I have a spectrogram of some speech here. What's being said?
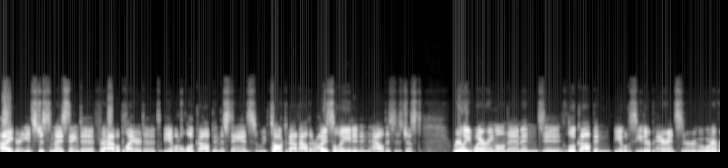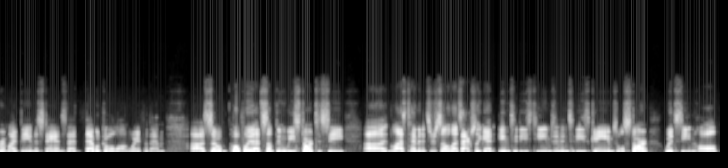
I agree, it's just a nice thing to for have a player to to be able to look up in the stands. We've talked about how they're isolated and how this is just really wearing on them and to look up and be able to see their parents or, whoever it might be in the stands that that would go a long way for them. Uh, so hopefully that's something we start to see. Uh, in the last 10 minutes or so let's actually get into these teams and into these games. We'll start with seton hall.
